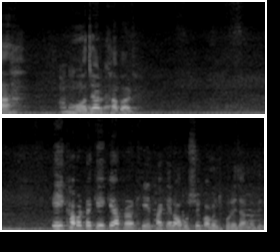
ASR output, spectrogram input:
আহ মজার খাবার। এই খাবারটা কে কে আপনারা খেয়ে থাকেন অবশ্যই কমেন্ট করে জানাবেন।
